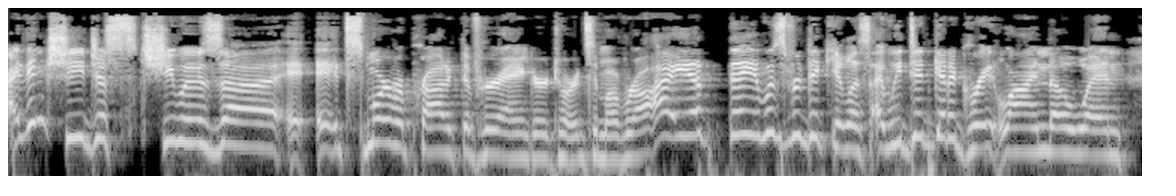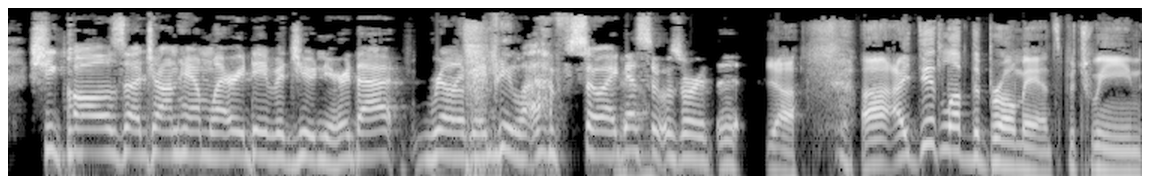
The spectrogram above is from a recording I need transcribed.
I think she just she was. uh It's more of a product of her anger towards him overall. I uh, it was ridiculous. I, we did get a great line though when she calls uh, Jon Hamm Larry David Jr. That really made me laugh. So I guess it was worth it. Yeah, uh, I did love the bromance between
